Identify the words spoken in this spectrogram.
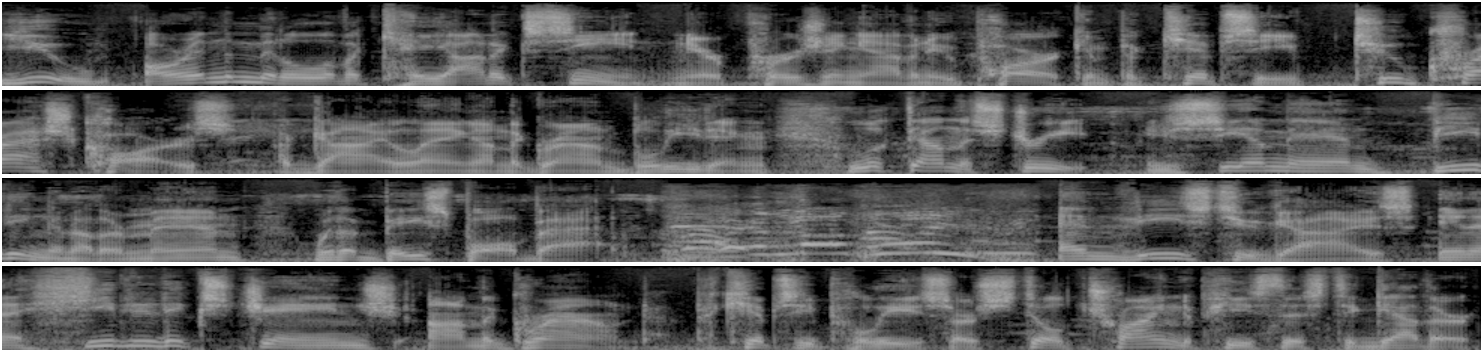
You are in the middle of a chaotic scene near Pershing Avenue Park in Poughkeepsie. Two crash cars, a guy laying on the ground bleeding. Look down the street. You see a man beating another man with a baseball bat. And these two guys in a heated exchange on the ground. Poughkeepsie police are still trying to piece this together.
